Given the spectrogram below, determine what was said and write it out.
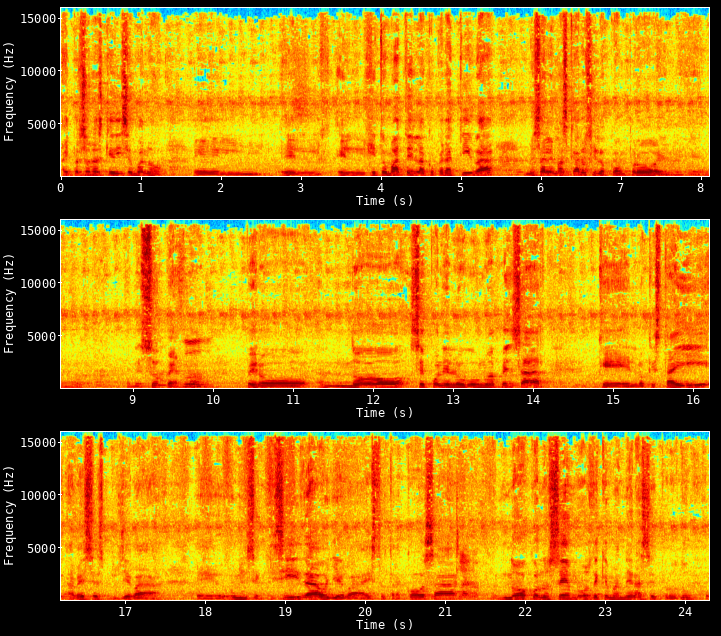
hay personas que dicen, bueno, el, el- el jitomate en la cooperativa me sale más caro si lo compro en, en- en el súper, ¿no? Mm. Pero no se pone luego uno a pensar que lo que está ahí a veces pues, lleva eh, un insecticida o lleva esta otra cosa. Claro. No conocemos de qué manera se produjo.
